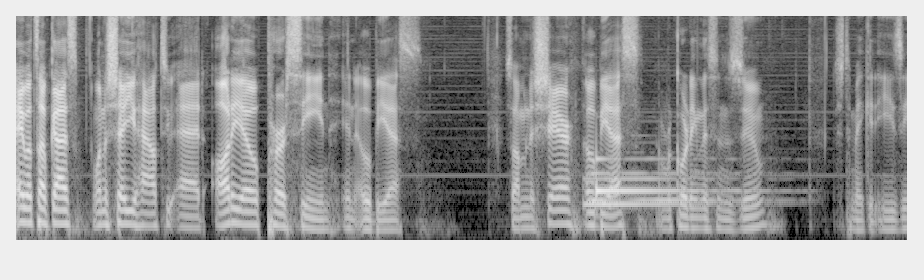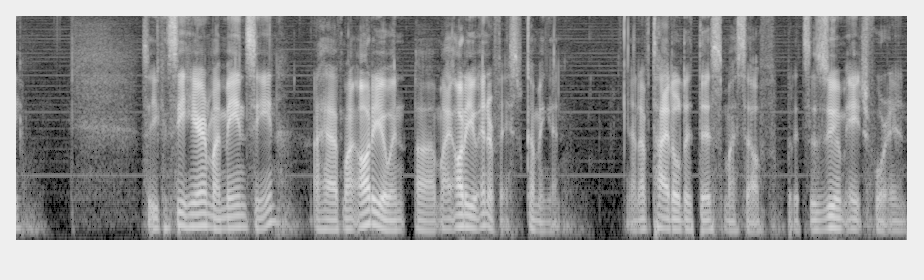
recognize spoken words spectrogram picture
Hey, what's up, guys? I want to show you how to add audio per scene in OBS. So I'm going to share OBS. I'm recording this in Zoom just to make it easy. So you can see here in my main scene, I have my audio in, uh, my audio interface coming in, and I've titled it this myself, but it's a Zoom H4n.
